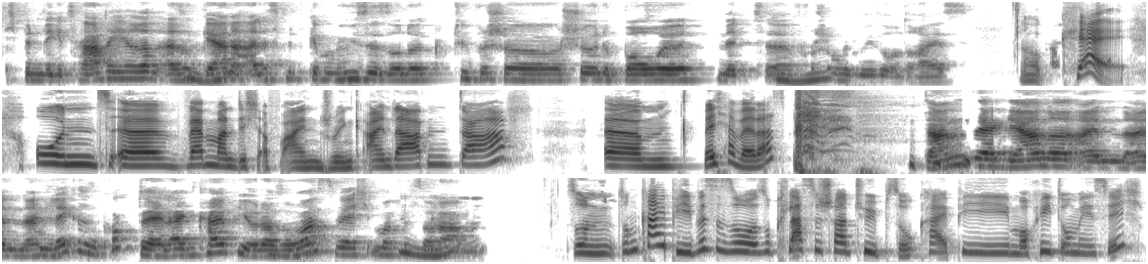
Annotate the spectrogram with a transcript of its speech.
ich bin Vegetarierin, also mhm. gerne alles mit Gemüse, so eine typische schöne Bowl mit äh, mhm. frischem Gemüse und Reis. Okay. Und äh, wenn man dich auf einen Drink einladen darf, ähm, welcher wäre das? Dann sehr gerne einen, einen, einen leckeren Cocktail, einen Kalpi oder sowas, wäre ich immer für mhm. zu haben. So ein, so ein Kaipi, bist du so, so klassischer Typ, so Kaipi Mojito-mäßig?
